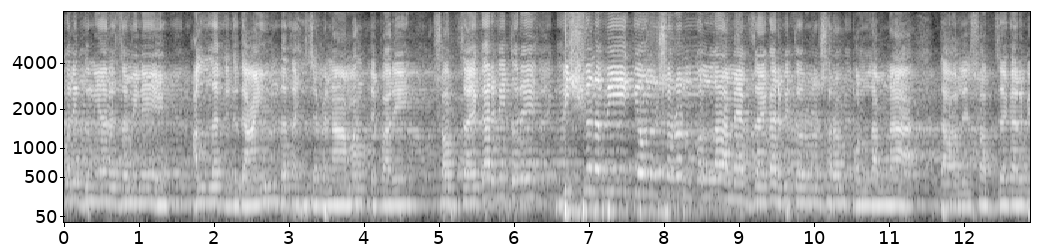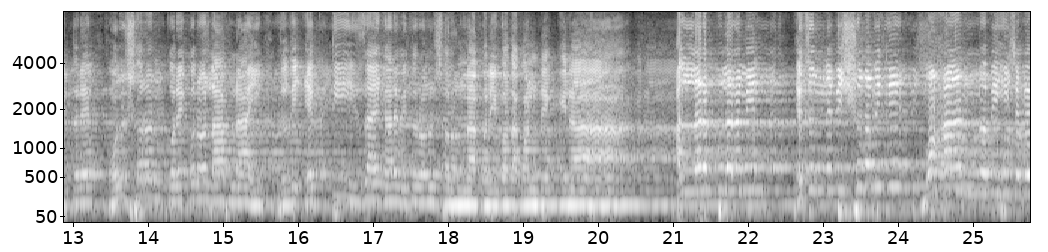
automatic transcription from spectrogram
করি দুনিয়ার জমিনে, আল্লাহকে যদি আইনদাতা হিসাবে না মানতে পারে, সব জায়গার ভিতরে বিশ্বনবীকে অনুসরণ করলাম, এক জায়গার ভিতর অনুসরণ করলাম না, তাহলে সব জায়গার ভিতরে অনুসরণ করে কোনো লাভ নাই। যদি একটি জায়গার ভিতরে অনুসরণ না করি, কথা কোন ঠিক কিনা? আল্লাহ রাব্বুল আলামিন এজন্য বিশ্ব নবীকে মহান নবী হিসেবে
